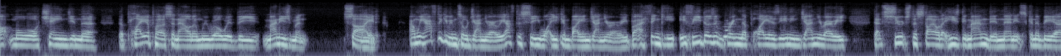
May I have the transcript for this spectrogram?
lot more change in the the player personnel than we will with the management mm-hmm. side. And we have to give him till January. We have to see what he can buy in January. But I think he, if he doesn't bring the players in in January that suits the style that he's demanding, then it's going to be a,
